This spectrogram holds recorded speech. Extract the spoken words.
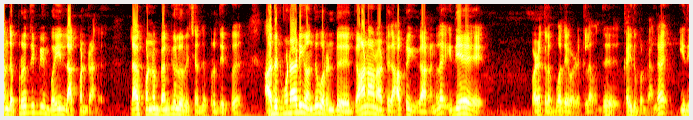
அந்த பிரதீப்பையும் போய் லாக் பண்ணுறாங்க லாக் பண்ண பெங்களூரை சேர்ந்த பிரதீப் அதுக்கு முன்னாடி வந்து ஒரு ரெண்டு கானா நாட்டு ஆப்பிரிக்காரங்களை இதே வழக்கில் போதை வழக்கில் வந்து கைது பண்ணுறாங்க இது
